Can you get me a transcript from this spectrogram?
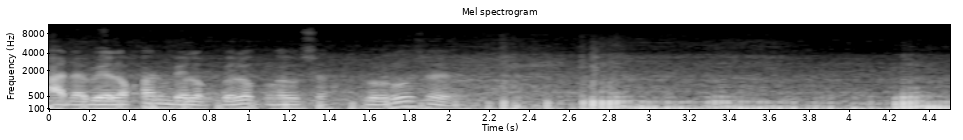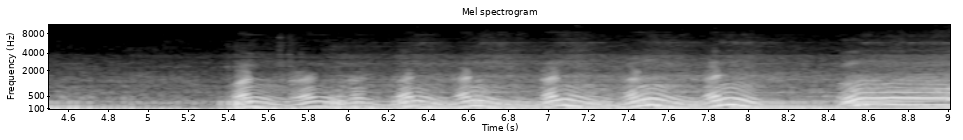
ada belokan belok-belok nggak usah. Lurus aja. Run run run run run run run run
